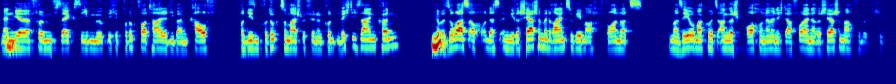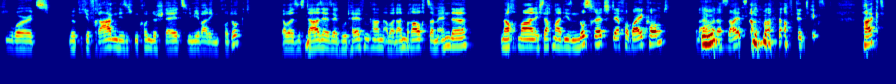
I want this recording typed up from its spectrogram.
Nennen mhm. mir fünf, sechs, sieben mögliche Produktvorteile, die beim Kauf von diesem Produkt zum Beispiel für einen Kunden wichtig sein können. Mhm. Aber sowas auch und das in die Recherche mit reinzugeben, auch vorhin hat Thema SEO mal kurz angesprochen, ne? wenn ich da vorher eine Recherche mache für mögliche Keywords, mögliche Fragen, die sich ein Kunde stellt zu dem jeweiligen Produkt. Ich glaube, es ist da sehr, sehr gut helfen kann. Aber dann braucht es am Ende nochmal, ich sag mal, diesen Nussret, der vorbeikommt und mhm. einmal das Salz nochmal auf den Text packt,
